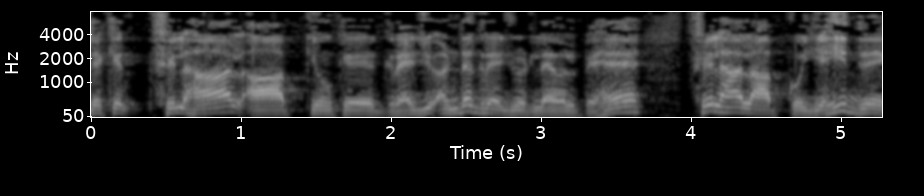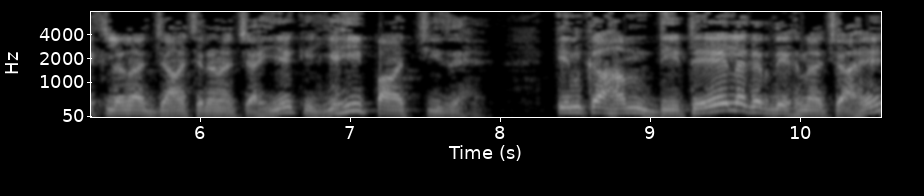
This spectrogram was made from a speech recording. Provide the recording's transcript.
لیکن فی الحال آپ کیونکہ گریجو انڈر گریجویٹ لیول پہ ہیں فی الحال آپ کو یہی دیکھ لینا جانچ لینا چاہیے کہ یہی پانچ چیزیں ہیں ان کا ہم ڈیٹیل اگر دیکھنا چاہیں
